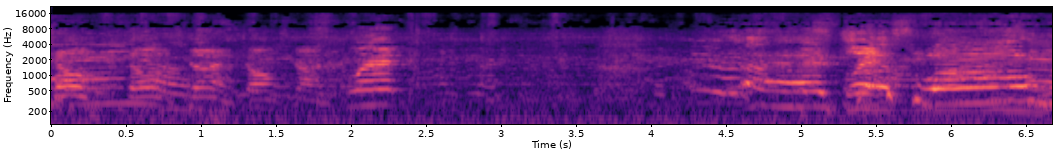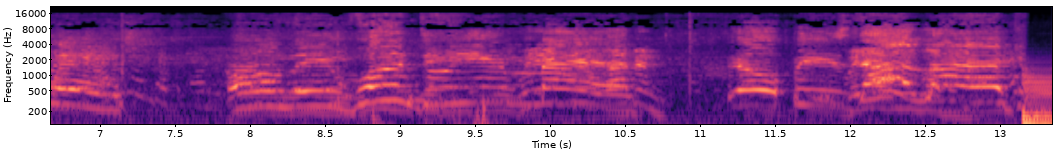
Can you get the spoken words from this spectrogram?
Tell him, tell him it's done. Tell him it's done. Split. I Split. just one wish, only one dear man. Lemon. Hope not like.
